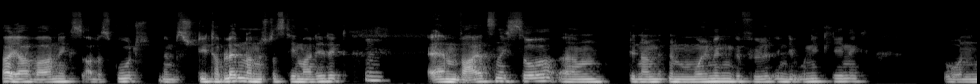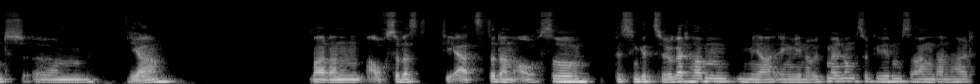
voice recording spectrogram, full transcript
ah ja, war nix, alles gut, nimmst die Tabletten, dann ist das Thema erledigt. Mhm. Ähm, war jetzt nicht so. Ähm, bin dann mit einem mulmigen Gefühl in die Uniklinik und ähm, ja, war dann auch so, dass die Ärzte dann auch so ein bisschen gezögert haben, mir irgendwie eine Rückmeldung zu geben, sagen dann halt,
